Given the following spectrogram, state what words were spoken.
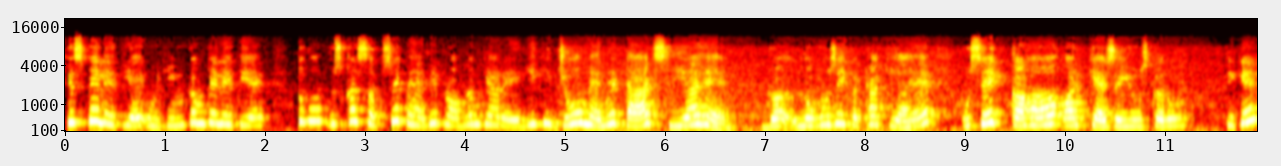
किस पे लेती है? उनकी इनकम पे लेती है। तो वो उसका सबसे पहली प्रॉब्लम क्या रहेगी कि जो मैंने टैक्स लिया है लोगों से इकट्ठा किया है, उसे कहाँ और कैसे यूज़ करूँ? ठीक है?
